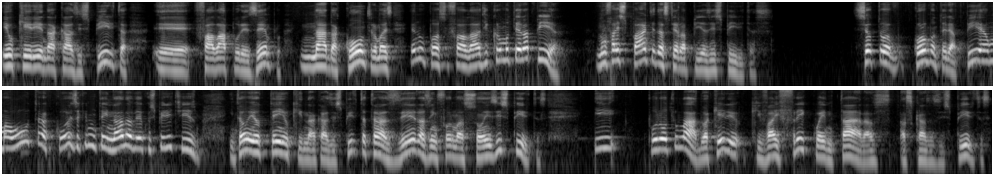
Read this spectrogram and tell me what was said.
eu querer na casa espírita é, falar, por exemplo, nada contra, mas eu não posso falar de cromoterapia. Não faz parte das terapias espíritas. Se eu estou. Cromoterapia é uma outra coisa que não tem nada a ver com o espiritismo. Então eu tenho que, na casa espírita, trazer as informações espíritas. E, por outro lado, aquele que vai frequentar as, as casas espíritas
